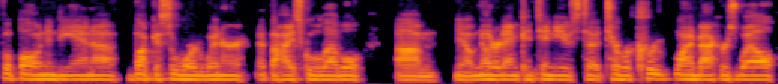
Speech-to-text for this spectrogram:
Football in Indiana, Butkus Award winner at the high school level. Um, you know, Notre Dame continues to to recruit linebackers well,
